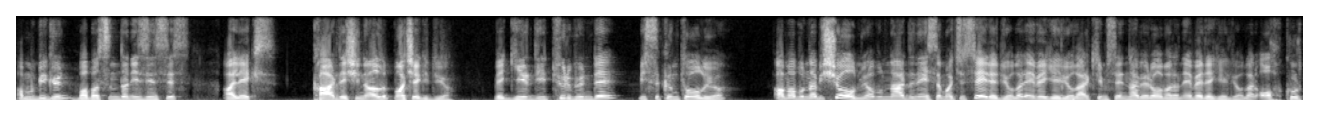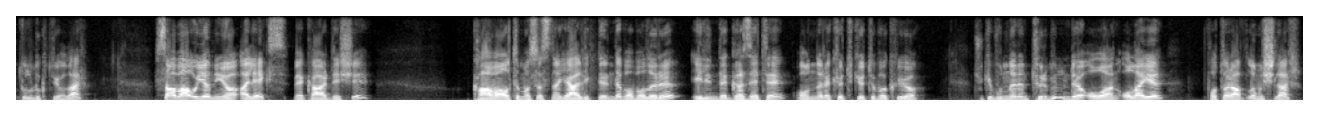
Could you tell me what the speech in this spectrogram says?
Ama bir gün babasından izinsiz Alex kardeşini alıp maça gidiyor. Ve girdiği türbünde bir sıkıntı oluyor. Ama buna bir şey olmuyor. Bunlar da neyse maçı seyrediyorlar. Eve geliyorlar. Kimsenin haberi olmadan eve de geliyorlar. Oh kurtulduk diyorlar. Sabah uyanıyor Alex ve kardeşi. Kahvaltı masasına geldiklerinde babaları elinde gazete onlara kötü kötü bakıyor. Çünkü bunların türbününde olan olayı fotoğraflamışlar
